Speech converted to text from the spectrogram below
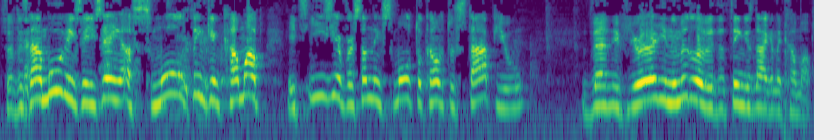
So if it's not moving, so he's saying a small thing can come up. It's easier for something small to come up to stop you than if you're already in the middle of it, the thing is not going to come up.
